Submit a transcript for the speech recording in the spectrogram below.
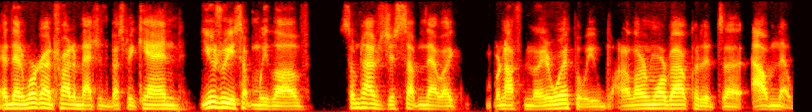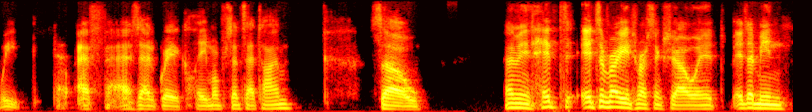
and then we're going to try to match it the best we can. Usually something we love. Sometimes just something that like we're not familiar with, but we want to learn more about because it's an album that we has had great acclaim over since that time. So, I mean, it's it's a very interesting show, and it, it I mean,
